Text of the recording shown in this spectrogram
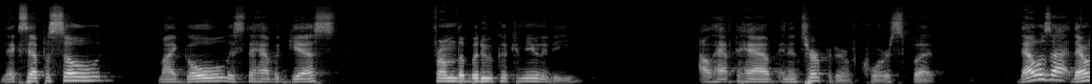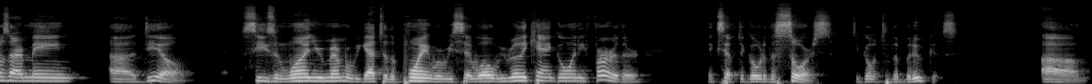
next episode, my goal is to have a guest from the Boruca community. I'll have to have an interpreter, of course, but that was our, that was our main uh, deal. Season one, you remember, we got to the point where we said, well, we really can't go any further except to go to the source, to go to the Borucas. Um,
